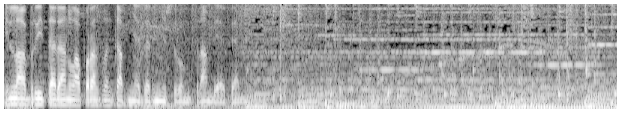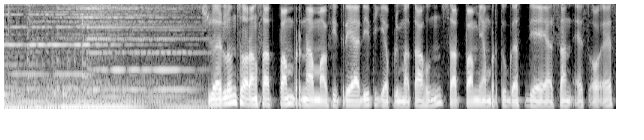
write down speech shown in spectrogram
Inilah berita dan laporan selengkapnya dari Newsroom Serambi FM. Sudarlun seorang satpam bernama Fitriadi 35 tahun, satpam yang bertugas di Yayasan SOS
